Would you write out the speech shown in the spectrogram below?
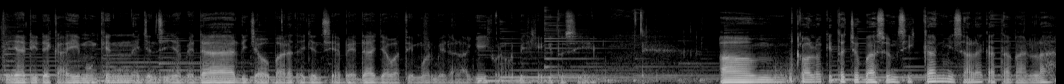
artinya di DKI mungkin agensinya beda di Jawa Barat agensinya beda Jawa Timur beda lagi kurang lebih kayak gitu sih. Um, kalau kita coba asumsikan misalnya katakanlah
